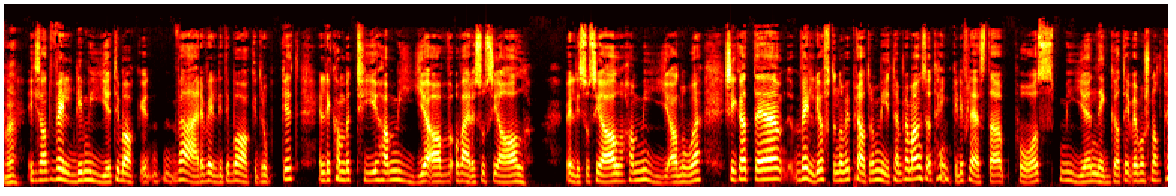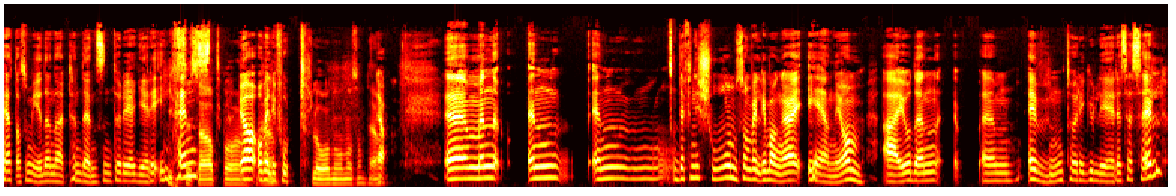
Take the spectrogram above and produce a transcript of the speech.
Ja. Ikke sant? Veldig mye tilbake Være veldig tilbaketrukket. Eller det kan bety ha mye av å være sosial veldig sosial, har mye av noe. Slik at det, veldig ofte når vi prater om mye temperament, så tenker de fleste på oss mye negativ emosjonalitet. Altså mye den der tendensen til å reagere intenst. Hisse seg opp og, ja, og ja, veldig fort. Slå noen og sånt. Ja. ja. Eh, men en, en definisjon som veldig mange er enige om, er jo den eh, evnen til å regulere seg selv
